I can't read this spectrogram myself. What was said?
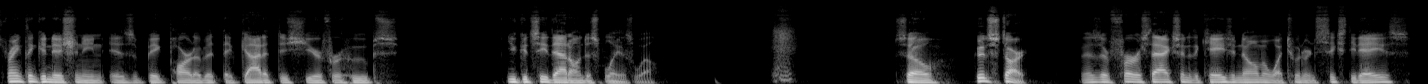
Strength and conditioning is a big part of it. They've got it this year for hoops. You could see that on display as well. So, good start. As their first action to the Cajun Dome in what 260 days.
